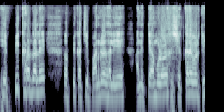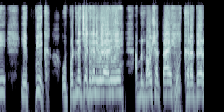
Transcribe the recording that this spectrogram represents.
हे पीक पीक खराब झालं आहे पिकाची पानगळ झाली आहे आणि त्यामुळं शेतकऱ्यावरती हे पीक उपटण्याची या ठिकाणी वेळ आली आहे. आपण पाहू शकताय खरं तर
